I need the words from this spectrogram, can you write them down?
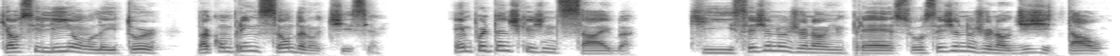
que auxiliam o leitor na compreensão da notícia. É importante que a gente saiba que, seja no jornal impresso ou seja no jornal digital,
